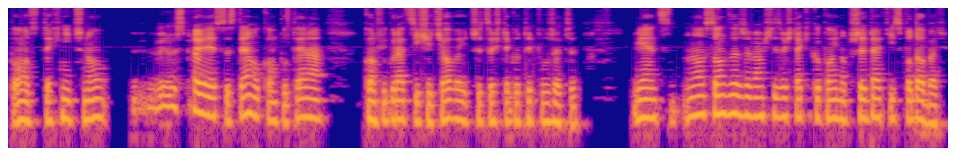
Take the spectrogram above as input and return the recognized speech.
pomoc techniczną w sprawie systemu, komputera, konfiguracji sieciowej czy coś tego typu rzeczy. Więc no sądzę, że Wam się coś takiego powinno przydać i spodobać.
